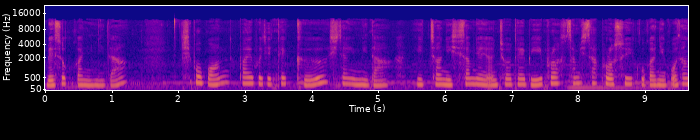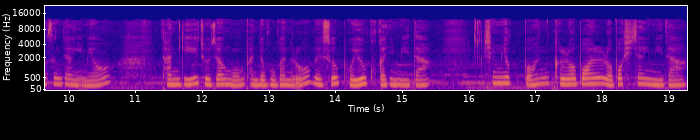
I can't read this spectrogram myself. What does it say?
매수 구간입니다. 15번 5G 테크 시장입니다. 2023년 연초 대비 플러스 34% 수익 구간이고 상승장이며 단기 조정 후 반등 구간으로 매수 보유 구간입니다. 16번 글로벌 로봇 시장입니다.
